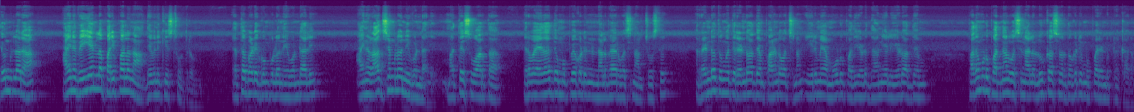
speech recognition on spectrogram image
దేవుని బిడ్డలారా ఆయన వెయ్యేళ్ళ పరిపాలన దేవునికి స్తోత్రం. ఎత్తబడే గుంపులో నీవు ఉండాలి ఆయన రాజ్యంలో నీవు ఉండాలి మత్తేసు వార్త ఇరవై ఐదో ముప్పై ఒకటి నుండి నలభై ఆరు వచనాలు చూస్తే రెండో తొమ్మిది రెండో అధ్యాయం పన్నెండో వచనం ఇరిమయ మూడు పదిహేడు దానియాలు ఏడో అధ్యాయం పదమూడు పద్నాలుగు వచనాలు లూకాసువర్త ఒకటి ముప్పై రెండు ప్రకారం.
